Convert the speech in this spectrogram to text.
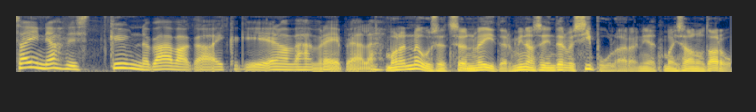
sain jah, vist kümne päevaga ikkagi enam-vähem ree peale. ma olen nõus, et see on veider, mina sõin terve sibula ära, nii et ma ei saanud aru,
